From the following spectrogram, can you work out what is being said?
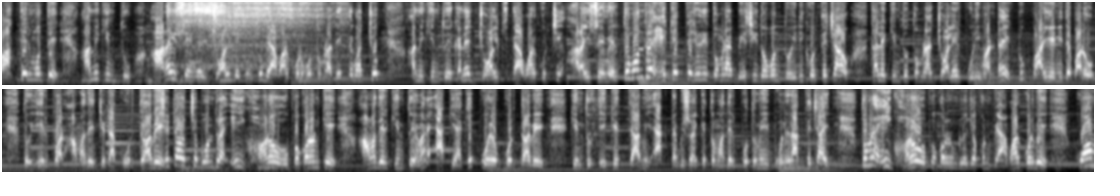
পাত্রের মধ্যে আমি কিন্তু আড়াইশো এম জলকে কিন্তু ব্যবহার করব। তোমরা দেখতে পাচ্ছ, আমি কিন্তু এখানে জলকে ব্যবহার করছি আড়াইশো এম তো বন্ধুরা, এক্ষেত্রে যদি তোমরা বেশি দ্রবণ তৈরি করতে চাও, তাহলে কিন্তু তোমরা জলের পরিমাণটা একটু বাড়িয়ে নিতে পারো। তো এরপর আমাদের যেটা করতে হবে, সেটা হচ্ছে বন্ধুরা, এই ঘরোয়া উপকরণকে আমাদের কিন্তু এবার একে একে প্রয়োগ করতে হবে। কিন্তু এক্ষেত্রে আমি একটা বিষয়কে তোমাদের প্রথমেই বলে রাখতে চাই, তোমরা এই ঘরোয়া উপকরণগুলো যখন ব্যবহার করবে, কম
